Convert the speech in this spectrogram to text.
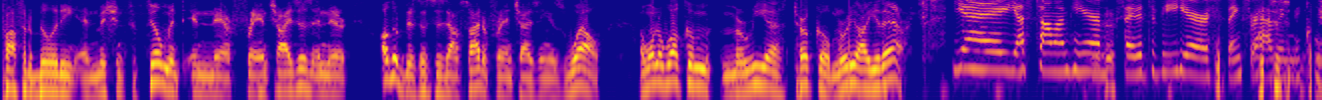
profitability and mission fulfillment in their franchises and their other businesses outside of franchising as well. I want to welcome Maria Turco. Maria, are you there? Yay. Yes, Tom, I'm here. I'm excited to be here. Thanks for having me. Cool.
